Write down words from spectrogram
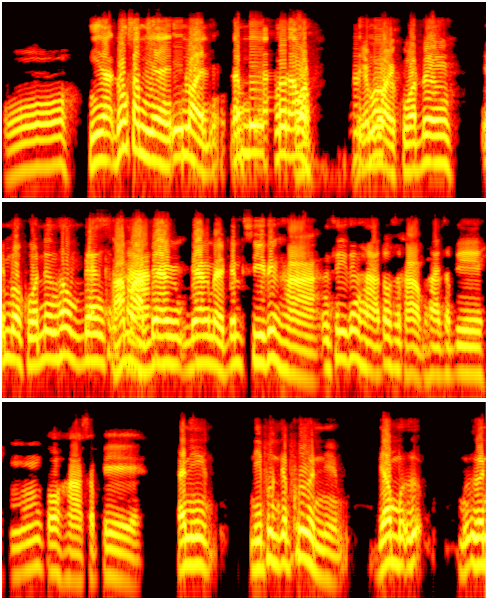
โอ้นี่นะดกซ้ำนี่ M100 น้ำเนื้อเบิ่งเอาเอ็มร้อยขวดหนึง M100 ขวดหนึงเฮาแบ่งสามารถแบ่งแบ่งได้เป็น4ถึง5เป็น4ถึง5ต่อสครับหาสเปรย์อืมตัวหาสเปรย์อันนี้นี่เพิ่งจะพื้นนี่เดี๋ยวมือมืออื่น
